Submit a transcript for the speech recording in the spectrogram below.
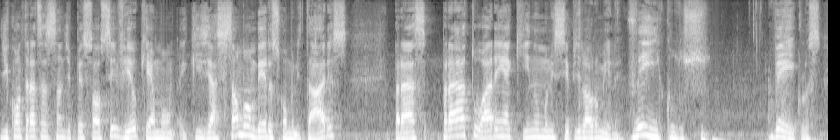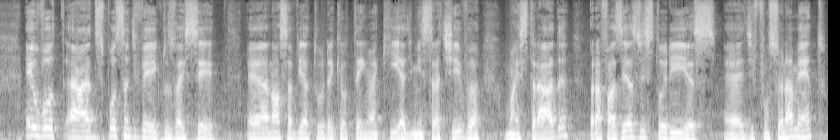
de contratação de pessoal civil, que, é, que já são bombeiros comunitários, para atuarem aqui no município de Lauro Miller. Veículos. Veículos. Eu vou a disposição de veículos vai ser é, a nossa viatura que eu tenho aqui administrativa, uma estrada para fazer as vistorias é, de funcionamento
